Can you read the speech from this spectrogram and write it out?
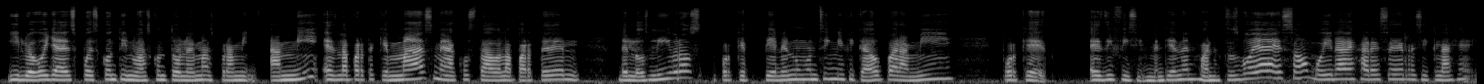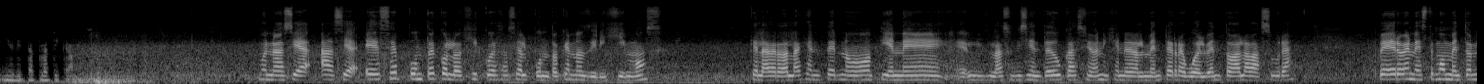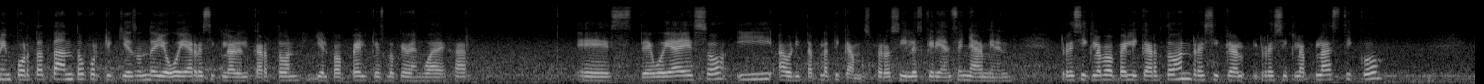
y luego ya después continúas con todo lo demás. Pero a mí, a mí es la parte que más me ha costado, la parte del, de los libros, porque tienen un significado para mí, porque es difícil, ¿me entienden? Bueno, entonces voy a eso, voy a ir a dejar ese reciclaje y ahorita platicamos. Bueno, hacia, ese punto ecológico es hacia el punto que nos dirigimos, que la verdad la gente no tiene la suficiente educación y generalmente revuelven toda la basura. Pero en este momento no importa tanto porque aquí es donde yo voy a reciclar el cartón y el papel, que es lo que vengo a dejar. Este, voy a eso y ahorita platicamos, pero sí les quería enseñar, miren, recicla papel y cartón, recicla plástico,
